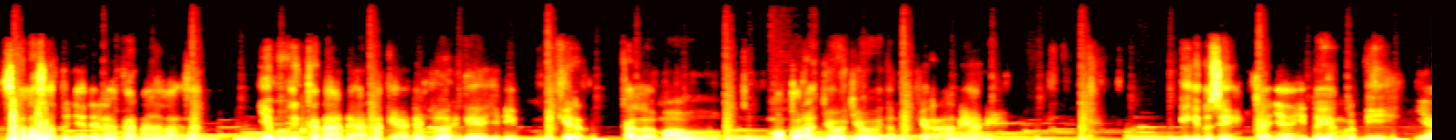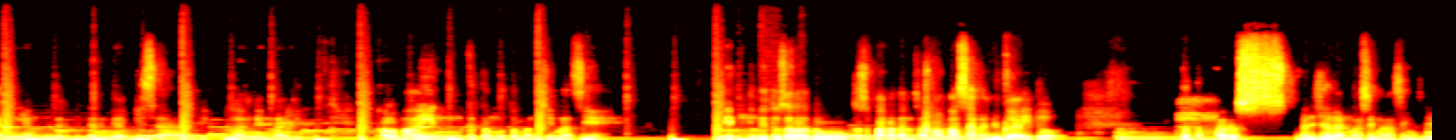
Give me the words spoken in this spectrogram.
salah satunya adalah karena alasan ya mungkin karena ada anak ya ada keluarga ya jadi mikir kalau mau motoran jauh-jauh itu mikir aneh-aneh kayak gitu sih kayaknya itu yang lebih yang yang benar-benar nggak bisa diulangin lagi kalau main ketemu teman sih masih itu itu salah satu kesepakatan sama pasangan juga itu tetap hmm. harus berjalan masing-masing sih.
